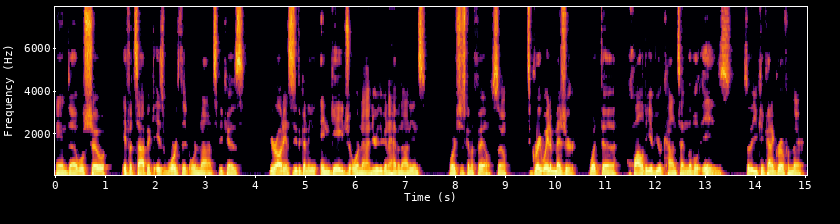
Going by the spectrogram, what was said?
And uh, we'll show if a topic is worth it or not because your audience is either going to engage or not. You're either going to have an audience or it's just going to fail. So it's a great way to measure what the quality of your content level is so that you can kind of grow from there.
